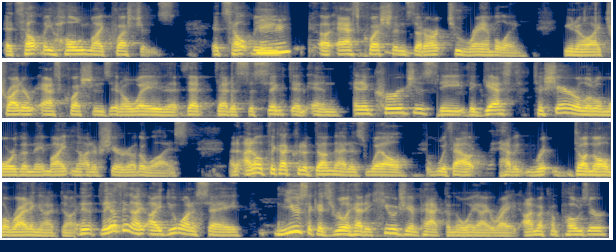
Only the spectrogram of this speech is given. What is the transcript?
It's helped me hone my questions. It's helped me mm-hmm. uh, ask questions that aren't too rambling. You know, I try to ask questions in a way that that that is succinct and and, and encourages the the guest to share a little more than they might not have shared otherwise. And I don't think I could have done that as well without having written, done all the writing I've done. The, the other thing I, I do want to say music has really had a huge impact on the way I write. I'm a composer.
